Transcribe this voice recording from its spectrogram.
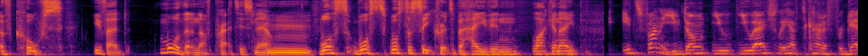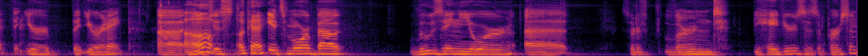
Of course, you've had more than enough practice now. Hmm. What's, what's, what's the secret to behaving like an ape? It's funny. You don't. You you actually have to kind of forget that you're that you're an ape. Uh, Oh, just, okay. It's more about losing your uh, sort of learned behaviors as a person,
